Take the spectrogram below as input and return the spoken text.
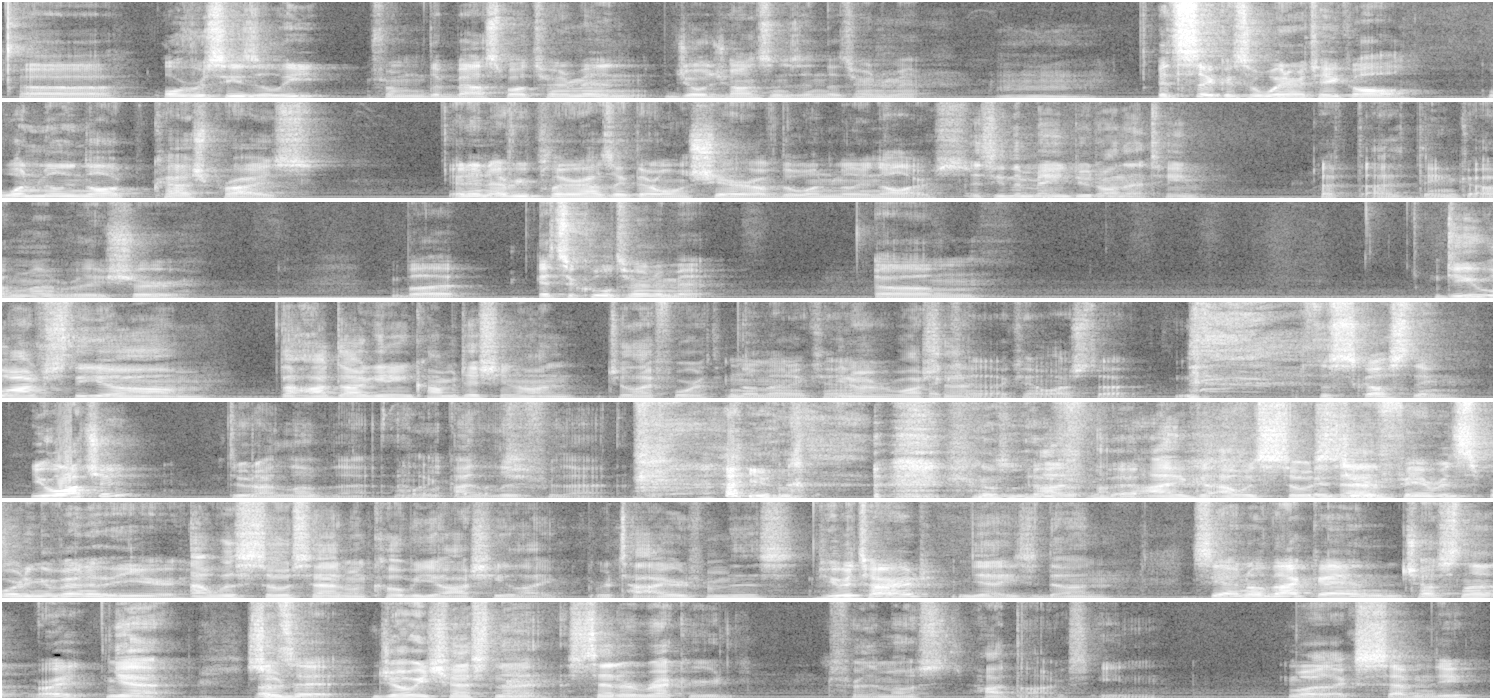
Uh, overseas elite from the basketball tournament, and Joe Johnson's in the tournament. Mm. It's sick. It's a winner take all. One million dollar cash prize, and then every player has like their own share of the one million dollars. Is he the main dude on that team? I, I think I'm not really sure, but it's a cool tournament. Um, Do you watch the um the hot dog eating competition on July Fourth? no man, I can't. You don't ever watch I that? Can't, I can't watch that. it's disgusting. You watch it? Dude, I love that. Oh I, I live for that. you, you live I, for that. I, I, I was so it's sad. your favorite sporting event of the year. I was so sad when Kobayashi like retired from this. He retired? Yeah, he's done. See, I know that guy and Chestnut, right? Yeah. So That's it. Joey Chestnut set a record for the most hot dogs eaten. What, like 70?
